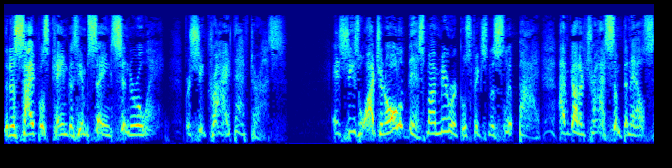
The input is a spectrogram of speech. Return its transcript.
The disciples came to him saying, Send her away, for she crieth after us. And she's watching all of this. My miracle's fixing to slip by. I've got to try something else.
